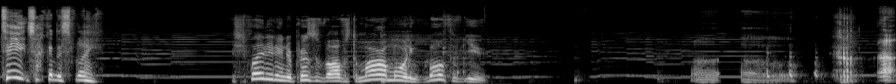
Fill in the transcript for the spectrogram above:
Teach, I can explain. Explain it in the principal's office tomorrow morning, both of you. Uh oh. Uh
